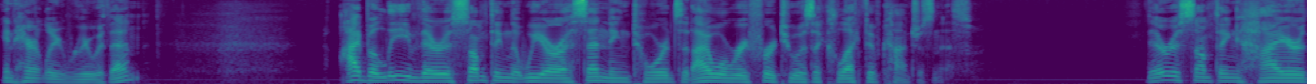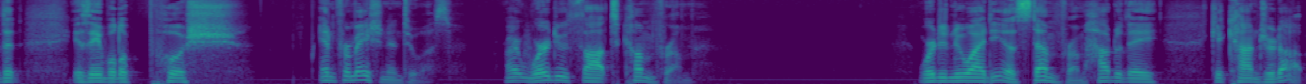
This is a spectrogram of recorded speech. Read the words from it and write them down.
inherently agree with that. I believe there is something that we are ascending towards that I will refer to as a collective consciousness. There is something higher that is able to push information into us. Right? Where do thoughts come from? Where do new ideas stem from? How do they get conjured up?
